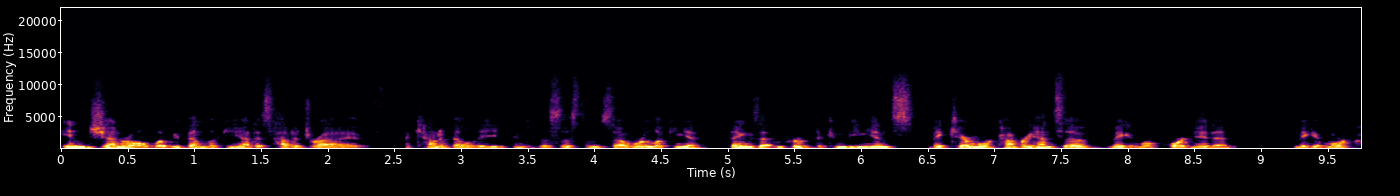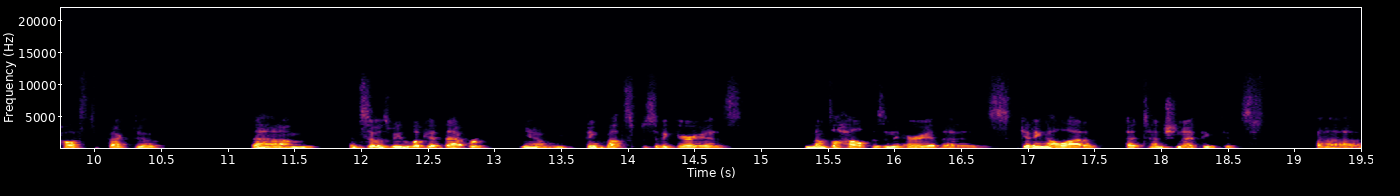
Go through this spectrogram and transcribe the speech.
In general, what we've been looking at is how to drive accountability into the system. So we're looking at things that improve the convenience, make care more comprehensive, make it more coordinated, make it more cost effective. Um, and so as we look at that, we're you know we think about specific areas. Mental health is an area that is getting a lot of attention. I think it's uh,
